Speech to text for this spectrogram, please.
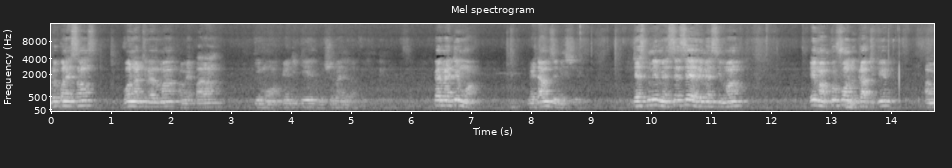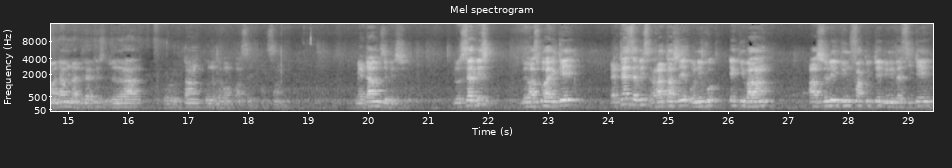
reconnaissance vont naturellement à mes parents qui m'ont indiqué le chemin de la vie. Permettez-moi, mesdames et messieurs, d'exprimer mes sincères remerciements et ma profonde gratitude à Madame la directrice générale pour le temps que nous avons passé ensemble. Mesdames et messieurs, le service de la scolarité est un service rattaché au niveau équivalent à celui d'une faculté d'université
